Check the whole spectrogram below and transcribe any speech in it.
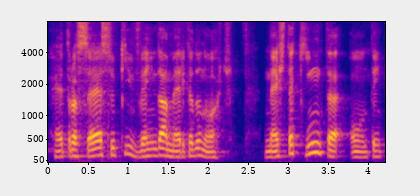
Retrocesso que vem da América do Norte. Nesta quinta, ontem,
